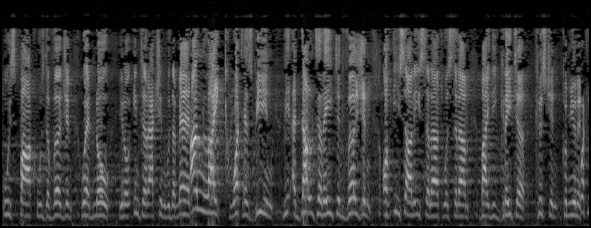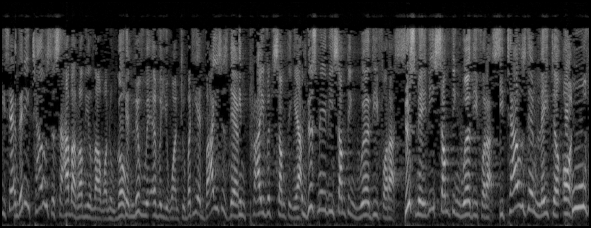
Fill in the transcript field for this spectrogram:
who is spark, who's the virgin, who had no, you know, interaction with a man. Unlike what has been the adulterated version of Isa alayhi salatu wasalam by the greater Christian community. What he said. And then he tells the Sahaba radiallahu anhum, go and live wherever you want to. But he advises them in private something else. And this may be something worthy for us. This may be something worthy for us. He tells them later on, move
